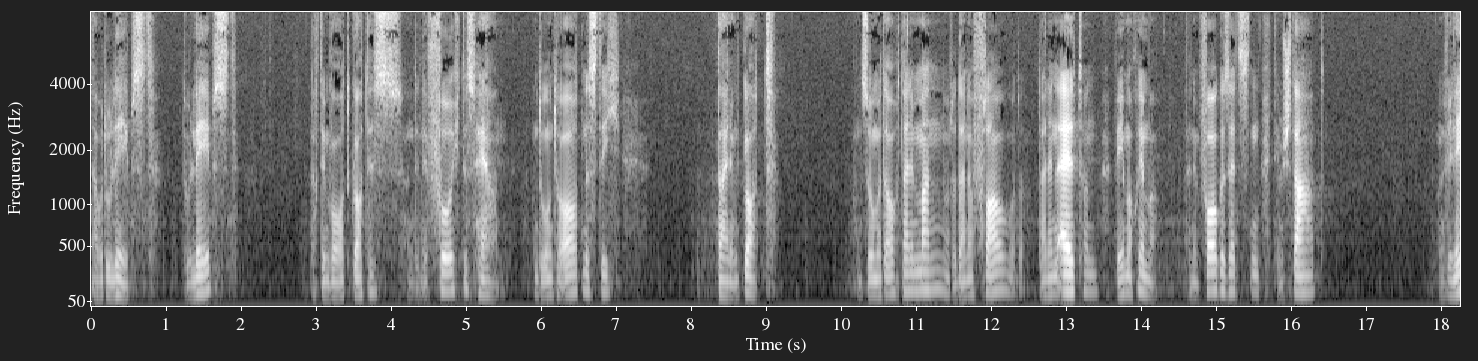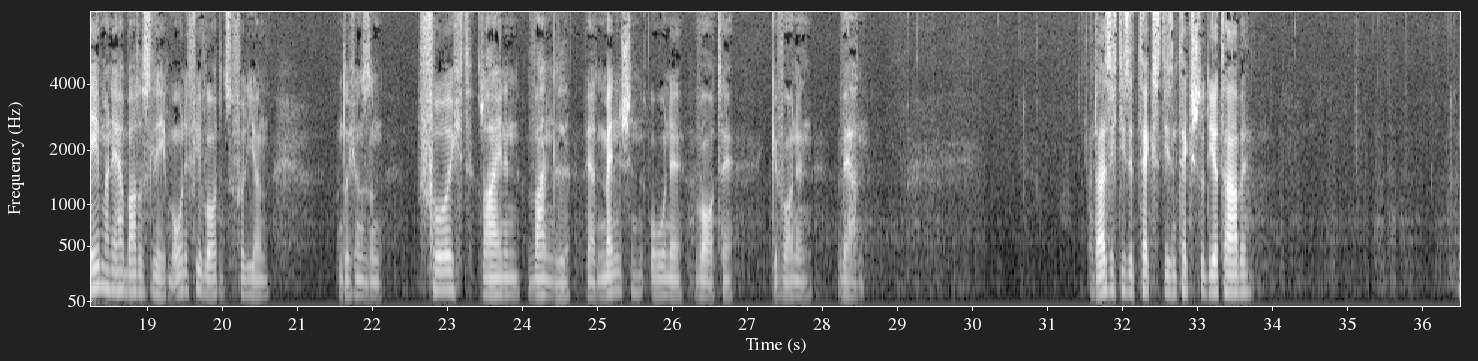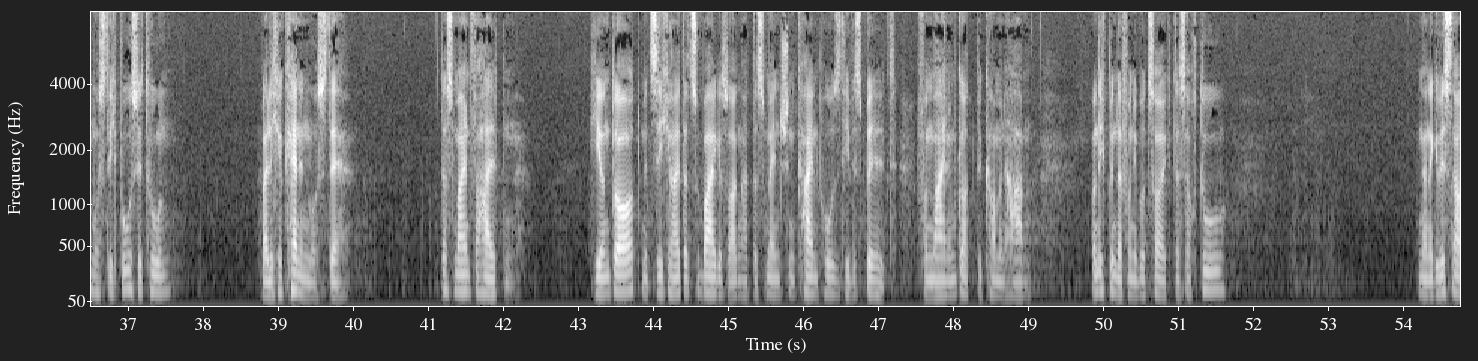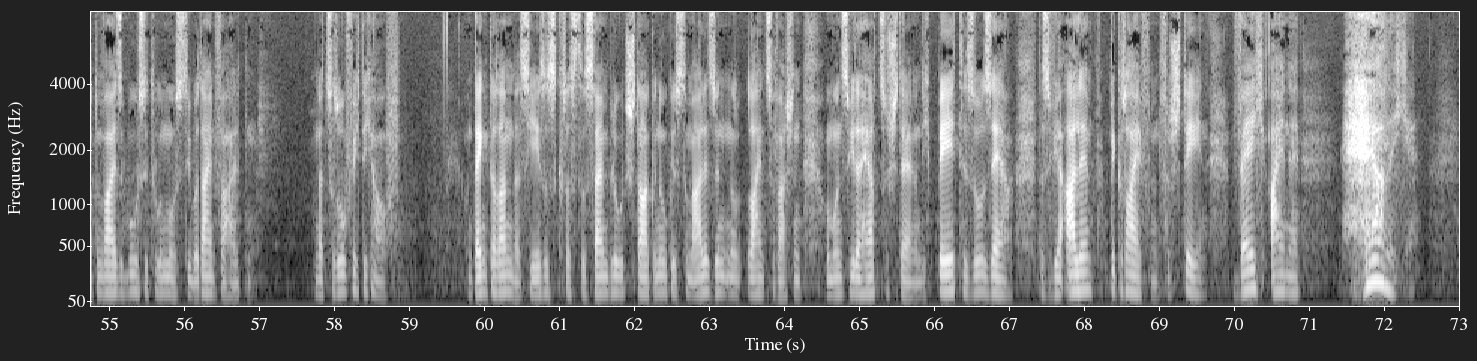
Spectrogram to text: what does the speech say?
Aber du lebst. Du lebst nach dem Wort Gottes und in der Furcht des Herrn. Und du unterordnest dich deinem Gott und somit auch deinem Mann oder deiner Frau oder deinen Eltern, wem auch immer, deinem Vorgesetzten, dem Staat. Und wir leben ein ehrbares Leben, ohne viel Worte zu verlieren. Und durch unseren furchtreinen Wandel werden Menschen ohne Worte gewonnen werden. Und als ich diese Text, diesen Text studiert habe, musste ich Buße tun, weil ich erkennen musste, dass mein Verhalten hier und dort mit Sicherheit dazu beigetragen hat, dass Menschen kein positives Bild von meinem Gott bekommen haben. Und ich bin davon überzeugt, dass auch du in einer gewissen Art und Weise Buße tun musst über dein Verhalten. Und dazu rufe ich dich auf. Und denk daran, dass Jesus Christus sein Blut stark genug ist, um alle Sünden reinzuwaschen, um uns wiederherzustellen. Und ich bete so sehr, dass wir alle begreifen und verstehen, welch eine herrliche,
